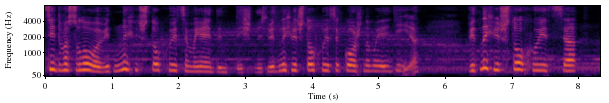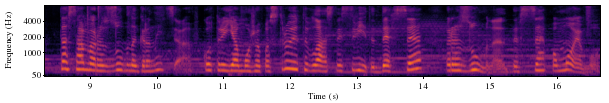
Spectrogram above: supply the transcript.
Ці два слова від них відштовхується моя ідентичність, від них відштовхується кожна моя дія. Від них відштовхується та сама розумна границя, в котрій я можу построїти власний світ, де все розумне, де все по-моєму,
